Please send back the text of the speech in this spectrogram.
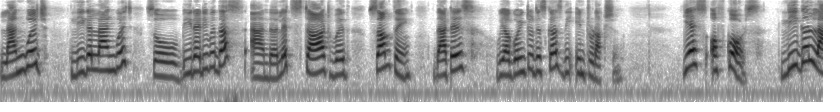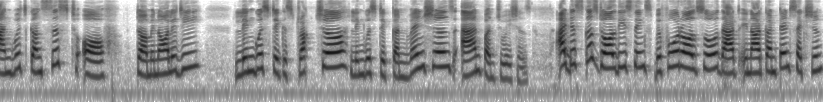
language legal language. So, be ready with us and uh, let us start with something that is we are going to discuss the introduction. Yes, of course, legal language consists of terminology, linguistic structure, linguistic conventions and punctuations. I discussed all these things before also that in our content section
